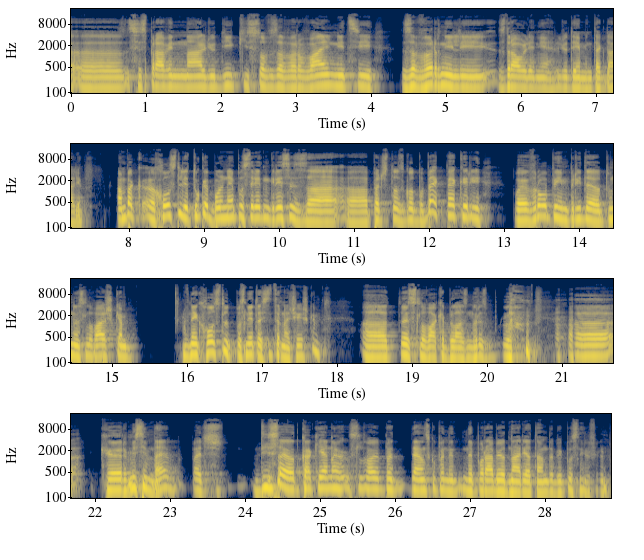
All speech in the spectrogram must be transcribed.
uh, se spravi na ljudi, ki so v zavarovalnici zavrnili zdravljenje ljudem in tako dalje. Ampak eh, hostel je tukaj bolj neposreden, gre se za uh, pač to zgodbo backpackerji po Evropi in pridejo tu na Slovaškem v nek hostel, posneto je sicer na češkem. Uh, to je Slovake blazno razburilo. uh, ker mislim, da pač disajo, kak je na Slovaškem, pa dejansko pa ne, ne porabijo denarja tam, da bi posneli film.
